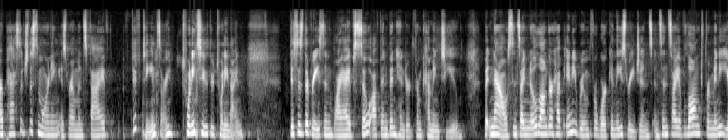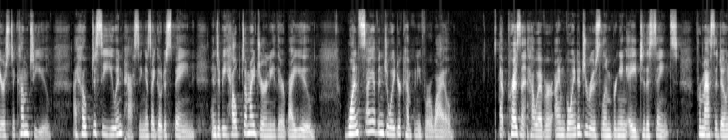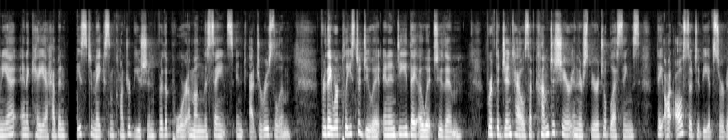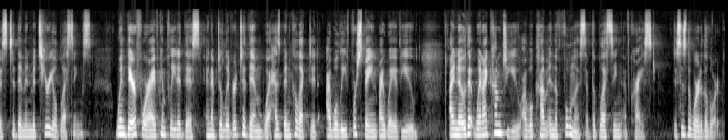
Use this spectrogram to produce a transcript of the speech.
Our passage this morning is Romans 5 15, sorry, 22 through 29. This is the reason why I have so often been hindered from coming to you. But now, since I no longer have any room for work in these regions, and since I have longed for many years to come to you, I hope to see you in passing as I go to Spain, and to be helped on my journey there by you. Once I have enjoyed your company for a while. At present, however, I am going to Jerusalem bringing aid to the saints. For Macedonia and Achaia have been pleased to make some contribution for the poor among the saints in, at Jerusalem for they were pleased to do it, and indeed they owe it to them. For if the Gentiles have come to share in their spiritual blessings, they ought also to be of service to them in material blessings. When therefore I have completed this and have delivered to them what has been collected, I will leave for Spain by way of you. I know that when I come to you, I will come in the fullness of the blessing of Christ. This is the word of the Lord.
